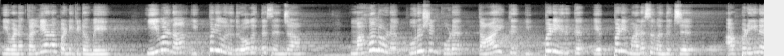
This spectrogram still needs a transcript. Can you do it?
இவனை கல்யாணம் பண்ணிக்கிட்டோமே இவனா இப்படி ஒரு துரோகத்தை செஞ்சான்? மகளோட புருஷன் கூட தாய்க்கு இப்படி இருக்க எப்படி மனசு வந்துச்சு? அப்படின்னு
